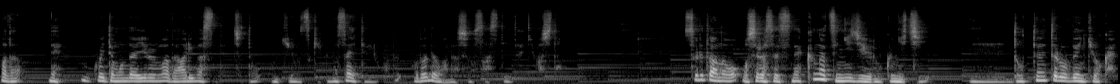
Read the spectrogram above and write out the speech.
まだね、こういった問題いろいろまだありますので、ちょっとお気をつけくださいということでお話をさせていただきました。それとあの、お知らせですね。9月26日、えー、ドットネットロ勉強会、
